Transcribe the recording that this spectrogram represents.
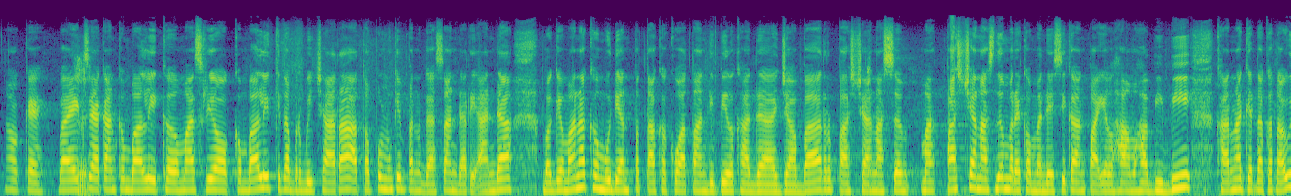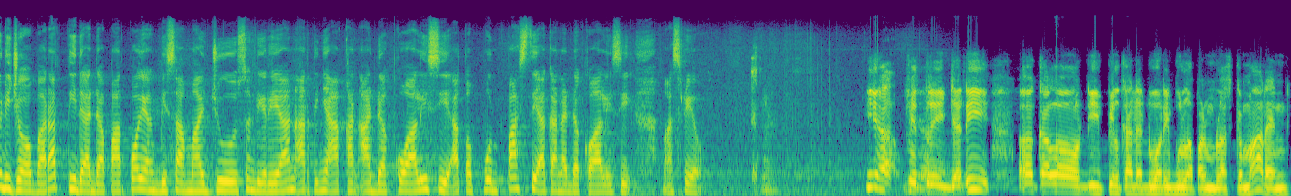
Oke, baik. Saya akan kembali ke Mas Rio. Kembali kita berbicara ataupun mungkin penegasan dari Anda, bagaimana kemudian peta kekuatan di Pilkada Jabar pasca Nasdem, pasca Nasdem merekomendasikan Pak Ilham Habibie, karena kita ketahui di Jawa Barat tidak ada parpol yang bisa maju sendirian, artinya akan ada koalisi ataupun pasti akan ada koalisi. Mas Rio. Iya, Fitri. Jadi uh, kalau di Pilkada 2018 kemarin,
